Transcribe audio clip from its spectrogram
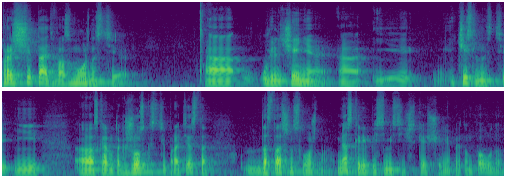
просчитать возможности э, увеличения э, и, и численности и, э, скажем так, жесткости протеста достаточно сложно. У меня скорее пессимистические ощущения по этому поводу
